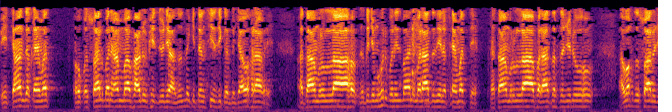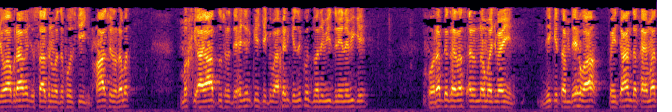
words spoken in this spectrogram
ویتیان دا قیمت او فسوال بن عما فعلو فی الدنیا دل کی تنسیح ذکر کجاو خراب ہے۔ اتامر اللہ جمہور بنزبان مرات دین قیمت تے۔ اتامر اللہ، فلا تستجلوه وقت سوال جواب راغ جو ساتن مدفوز کی حاصل ربط۔ مخی آیات دوسرت حجر کی چکم آخر کی ذکر دو نبی در نبی کے۔ ورب کا رسل انہم اجمعین۔ دی کی تنبیح ہوا پیچان دا قیمت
